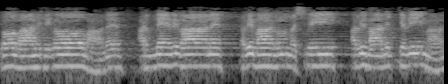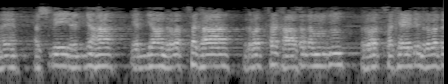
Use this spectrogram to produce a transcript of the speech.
गोमानिति गोमान् अग्ने विमान् अविमागुम् अश्वी अश्वीयज्ञः यज्ञो नृवत्सखा नृवत्सखा सदम् नृवत्सखेति नृवत्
